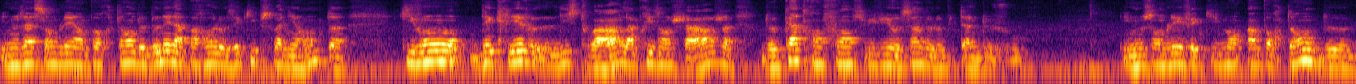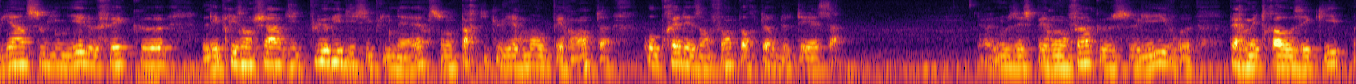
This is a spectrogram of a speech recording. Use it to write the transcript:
il nous a semblé important de donner la parole aux équipes soignantes qui vont décrire l'histoire, la prise en charge de quatre enfants suivis au sein de l'hôpital de jour. Il nous semblait effectivement important de bien souligner le fait que les prises en charge dites pluridisciplinaires sont particulièrement opérantes auprès des enfants porteurs de TSA. Nous espérons enfin que ce livre permettra aux équipes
